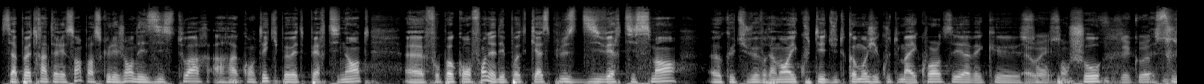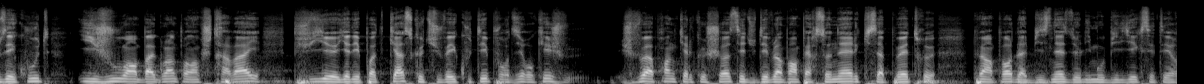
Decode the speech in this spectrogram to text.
ça peut être intéressant parce que les gens ont des histoires à raconter qui peuvent être pertinentes. Euh, faut pas confondre, il y a des podcasts plus divertissement euh, que tu veux vraiment écouter. Du, comme moi, j'écoute Mike Ward, tu sais, avec euh, son, oui. son show Je vous écoute. euh, sous écoute. Il joue en background pendant que je travaille. Puis il y a des podcasts que tu vas écouter pour dire, ok, je je veux apprendre quelque chose, c'est du développement personnel, qui ça peut être, peu importe, de la business, de l'immobilier, etc.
